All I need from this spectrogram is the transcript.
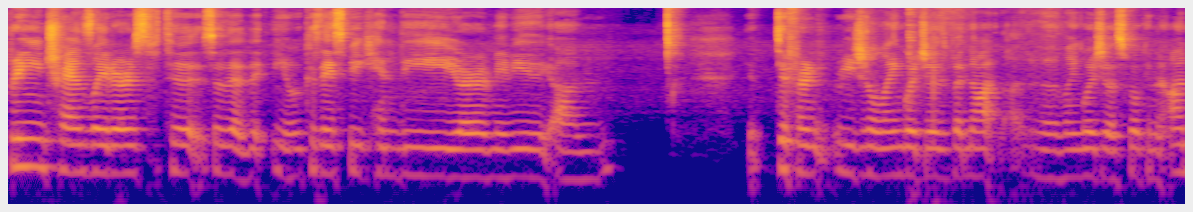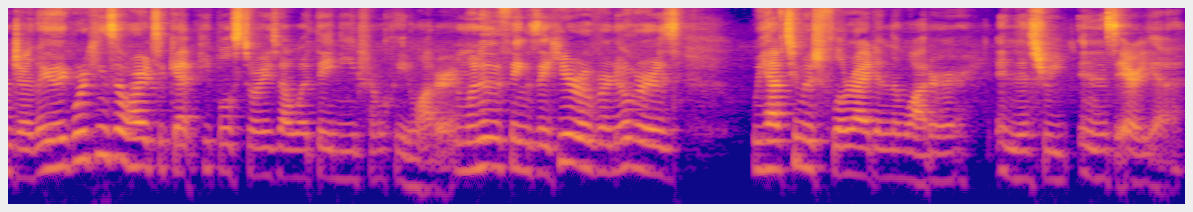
bringing translators to so that you know because they speak Hindi or maybe um, different regional languages, but not the language that was spoken in Andhra. They're like working so hard to get people stories about what they need from clean water. And one of the things they hear over and over is, we have too much fluoride in the water in this re- in this area,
